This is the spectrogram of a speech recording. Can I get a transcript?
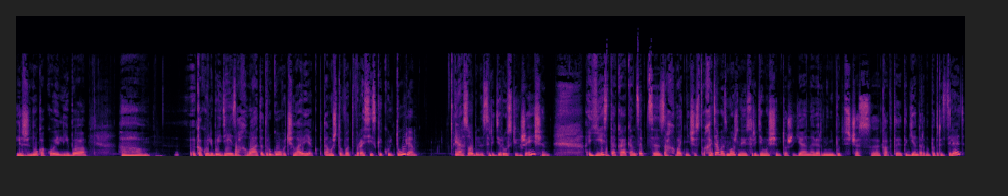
лишено какой-либо какой-либо идеи захвата другого человека. Потому что вот в российской культуре и особенно среди русских женщин есть такая концепция захватничества. Хотя, возможно, и среди мужчин тоже. Я, наверное, не буду сейчас э, как-то это гендерно подразделять.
